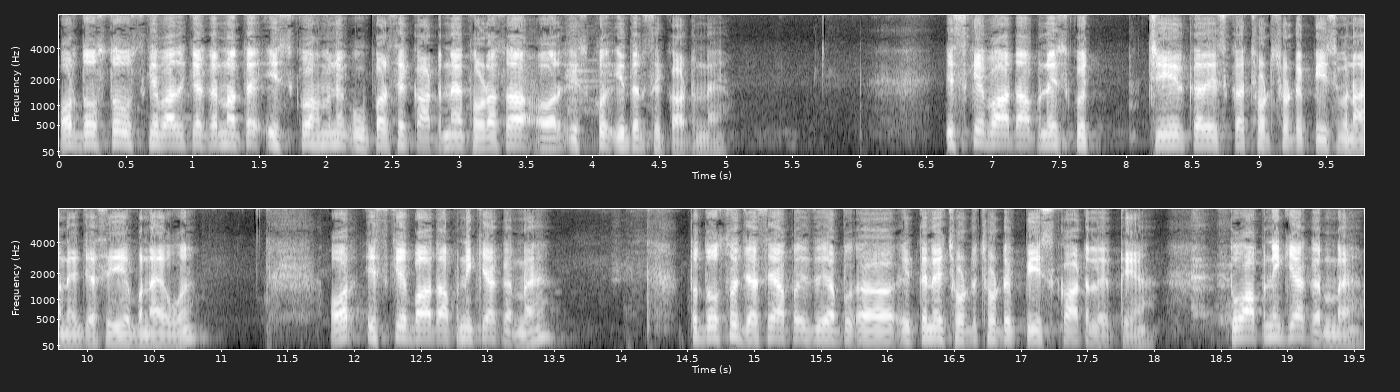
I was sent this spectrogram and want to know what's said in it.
और दोस्तों, उसके बाद क्या करना होता है, इसको हमने ऊपर से काटना है थोड़ा सा, और इसको इधर से काटना है। इसके बाद आपने इसको चीर कर इसका छोटे छोटे पीस बनाने हैं, जैसे ये बनाए हुए हैं। और इसके बाद आपने क्या करना है तो दोस्तों, जैसे आप इतने छोटे छोटे पीस काट लेते हैं तो आपने क्या करना है?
